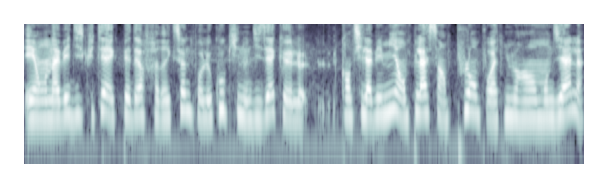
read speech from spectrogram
Et on avait discuté avec Peder Fredriksson, pour le coup, qui nous disait que quand il avait mis en place un plan pour être numéro 1 mondial,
